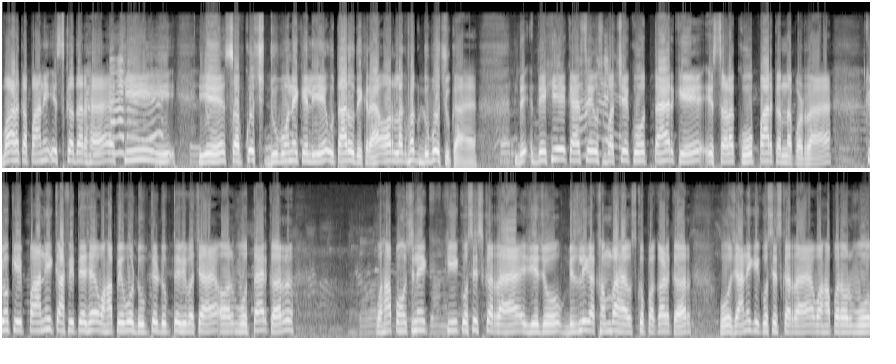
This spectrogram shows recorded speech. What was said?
बाढ़ का पानी इस कदर है कि ये सब कुछ डूबोने के लिए उतारू दिख रहा है और लगभग डूबो चुका है। दे, देखिए कैसे उस बच्चे को तैर के इस सड़क को पार करना पड़ रहा है क्योंकि पानी काफ़ी तेज़ है वहाँ पे वो डूबते डूबते भी बचा है और वो तैर कर वहाँ पहुँचने की कोशिश कर रहा है। ये जो बिजली का खंभा है उसको पकड़कर वो जाने की कोशिश कर रहा है वहाँ पर और वो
